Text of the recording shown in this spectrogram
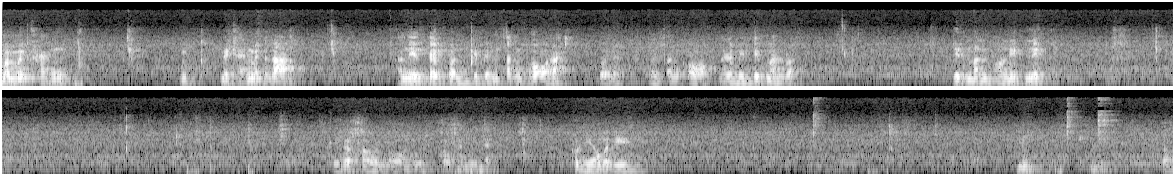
มันไม่แข็ง ไม่แข็งไม่กระด้างอันนี้แค่ส่วนที่เป็นสันคอนะส่วนนี้ส่วนสันคอมันจะมีติดมันด้วยติดมันพอนิดนิดกินก็ข้าร้อนๆเข้ากันนี่แต่ ข้าวเหนียวก็ดีอืมครับ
